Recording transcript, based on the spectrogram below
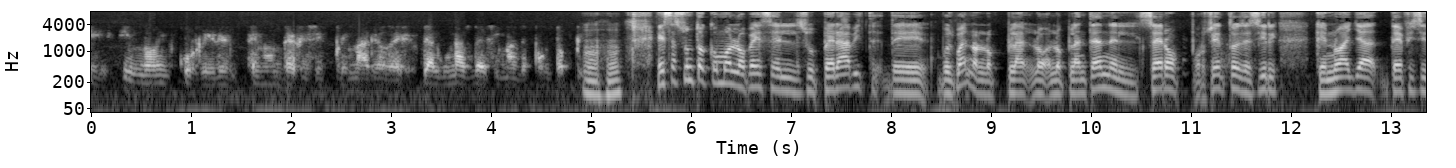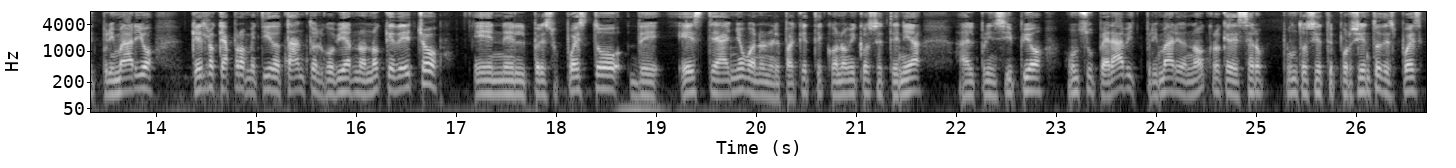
y, y no incurrir en, un déficit primario de, algunas décimas de punto pi. Ujú. Ese asunto, ¿cómo lo ves? El superávit de, pues bueno, lo, lo, lo plantean el 0%, es decir, que no haya déficit primario, que es lo que ha prometido tanto el gobierno, ¿no? Que de hecho en el presupuesto de este año, bueno, en el paquete económico se tenía al principio un superávit primario, ¿no? Creo que de 0.7%, después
